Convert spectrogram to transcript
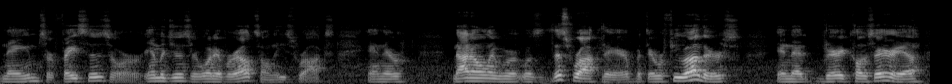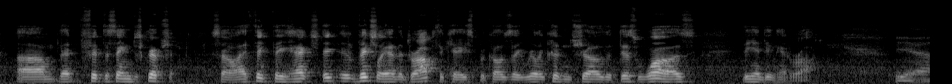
names or faces or images or whatever else on these rocks. And there not only was this rock there, but there were a few others in that very close area um, that fit the same description. So I think they eventually had to drop the case because they really couldn't show that this was the Indian Head Rock. Yeah,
